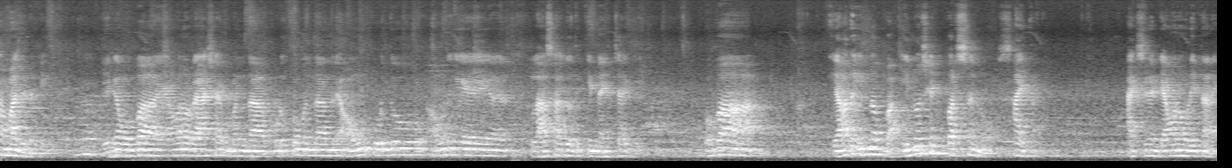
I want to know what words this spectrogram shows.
ಸಮಾಜದಲ್ಲಿ. ಈಗ ಒಬ್ಬ ಯಾವನೋ ರ್ಯಾಶ್ ಆಗಿ ಬಂದ ಕುಡ್ಕೊಂಬಂದ ಅಂದರೆ ಅವನು ಕುಡಿದು, ಅವನಿಗೆ ಲಾಸ್ ಆಗೋದಕ್ಕಿಂತ ಹೆಚ್ಚಾಗಿ, ಒಬ್ಬ ಯಾರೋ ಇನ್ನೊಬ್ಬ ಇನ್ನೋಸೆಂಟ್ ಪರ್ಸನ್ನು ಸಾಯ್ತಾನೆ ಆಕ್ಸಿಡೆಂಟ್ ಯಾವನೋ ಹೊಡಿತಾನೆ.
